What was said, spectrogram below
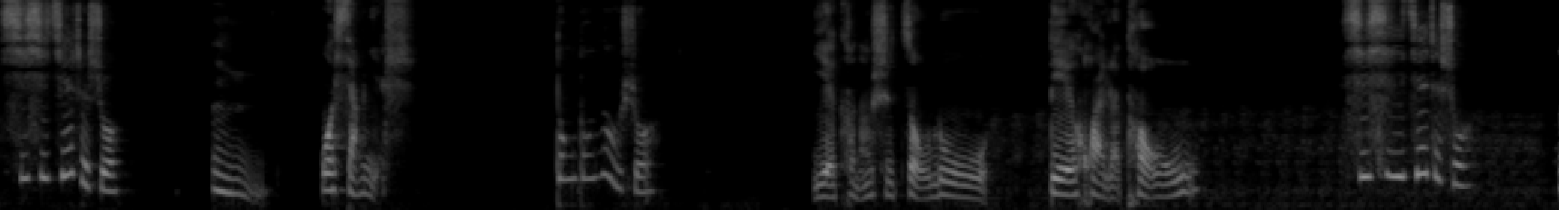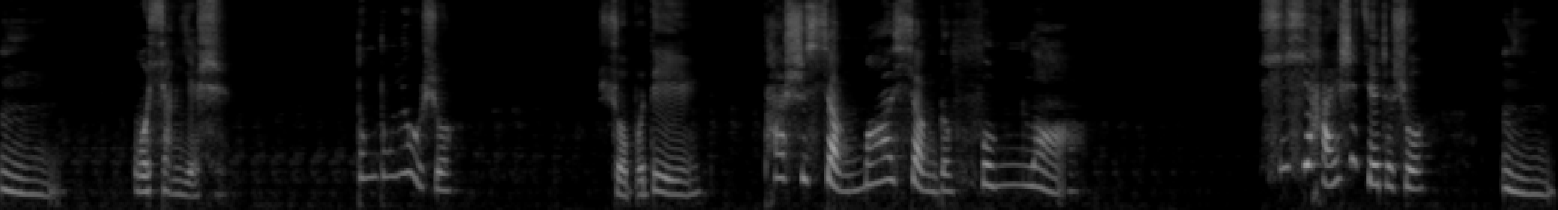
西西接着说：“嗯，我想也是。”东东又说：“也可能是走路跌坏了头。”西西接着说：“嗯，我想也是。”东东又说：“说不定他是想妈想的疯了。”西西还是接着说：“嗯，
